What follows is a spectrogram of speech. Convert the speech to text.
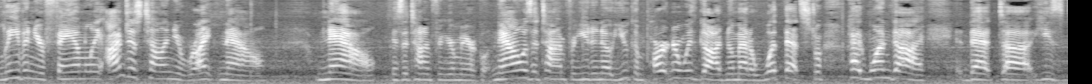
leaving your family. I'm just telling you right now now is a time for your miracle. Now is a time for you to know you can partner with God no matter what that story. Had one guy that uh, he's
